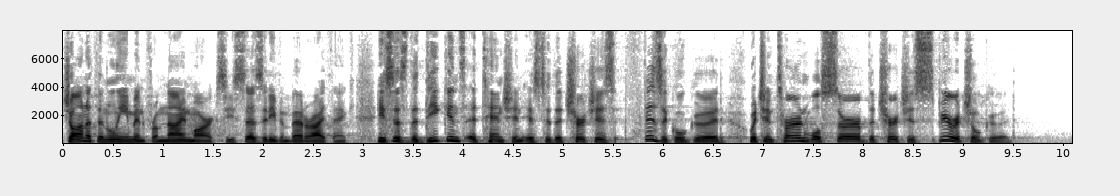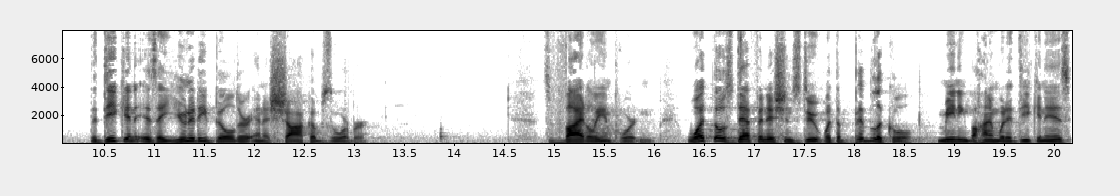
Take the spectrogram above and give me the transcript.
Jonathan Leeman from Nine Marks, he says it even better, I think. He says the deacon's attention is to the church's physical good, which in turn will serve the church's spiritual good. The deacon is a unity builder and a shock absorber. It's vitally important. What those definitions do, what the biblical meaning behind what a deacon is,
